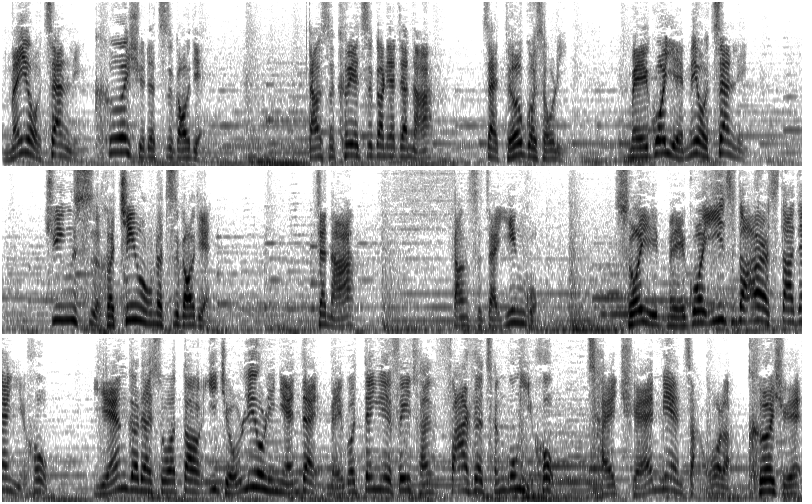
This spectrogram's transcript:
没有占领科学的制高点。当时科学制高点在哪儿？在德国手里，美国也没有占领军事和金融的制高点，在哪儿？当时在英国，所以美国一直到二次大战以后，严格来说，到一九六零年代，美国登月飞船发射成功以后，才全面掌握了科学、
